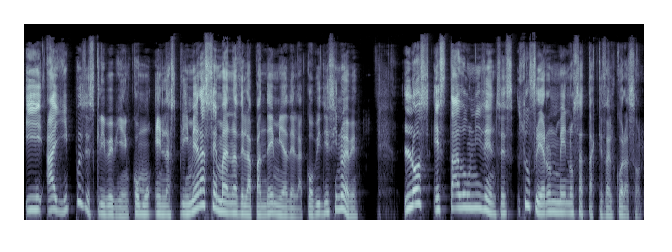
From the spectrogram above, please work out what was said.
Y allí pues describe bien cómo en las primeras semanas de la pandemia de la COVID-19, los estadounidenses sufrieron menos ataques al corazón.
